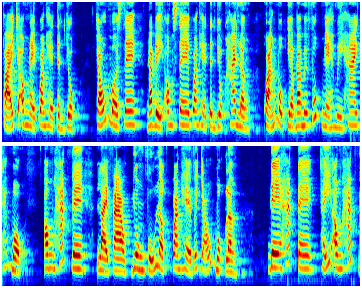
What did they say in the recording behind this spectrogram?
phải cho ông này quan hệ tình dục. Cháu MC đã bị ông C quan hệ tình dục hai lần khoảng 1 giờ 30 phút ngày 12 tháng 1. Ông HV lại vào dùng vũ lực quan hệ với cháu một lần. DHT thấy ông HV,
